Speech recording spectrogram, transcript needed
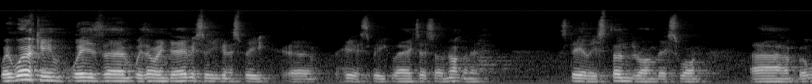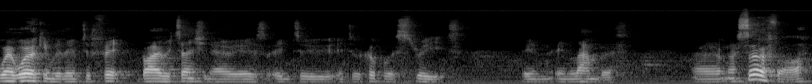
We're working with, um, with Owen Davies, so you're going to speak uh, hear speak later, so I'm not going to steal his thunder on this one. Um, but we're working with him to fit bioretention areas into, into a couple of streets in, in Lambeth. Uh, now, so far,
